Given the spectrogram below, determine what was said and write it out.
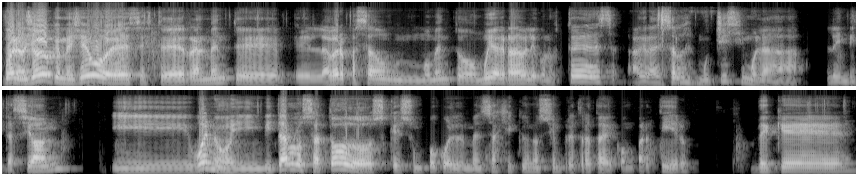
Bueno, yo lo que me llevo es este, realmente el haber pasado un momento muy agradable con ustedes, agradecerles muchísimo la, la invitación y bueno, invitarlos a todos, que es un poco el mensaje que uno siempre trata de compartir, de que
